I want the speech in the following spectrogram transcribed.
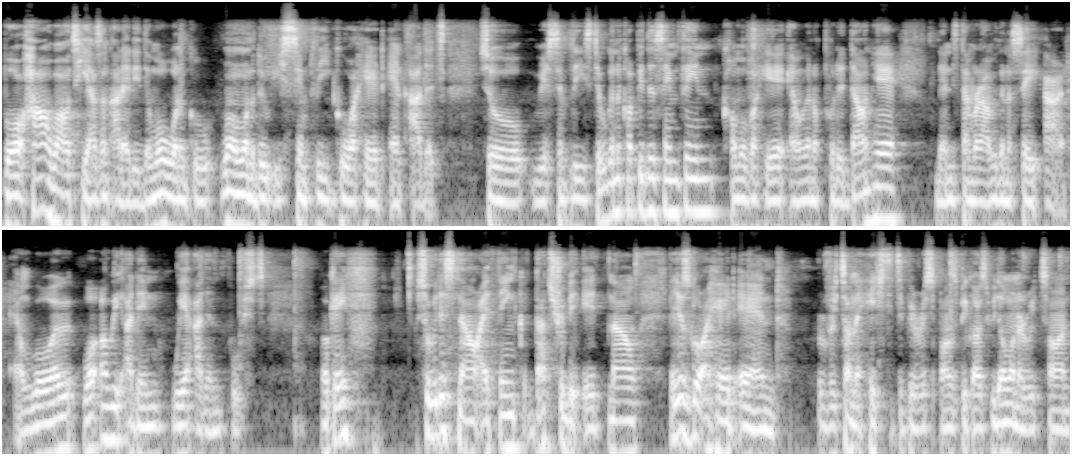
But how about he hasn't added it? Then what we want to go what we want to do is simply go ahead and add it. So we're simply still going to copy the same thing come over here and we're going to put it down here. Then this time around we're going to say add. And what, what are we adding? We're adding post okay so with this now i think that should be it. Now let's just go ahead and return a http response because we don't want to return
